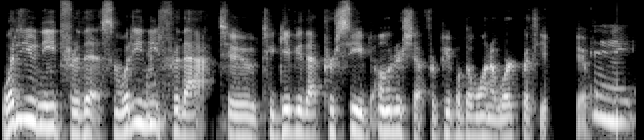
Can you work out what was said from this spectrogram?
what do you need for this and what do you need for that to to give you that perceived ownership for people to want to work with you right.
